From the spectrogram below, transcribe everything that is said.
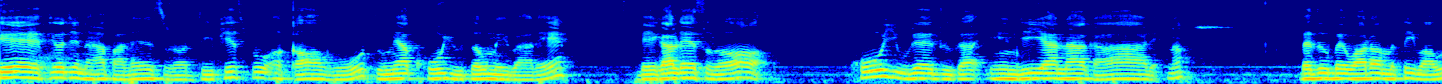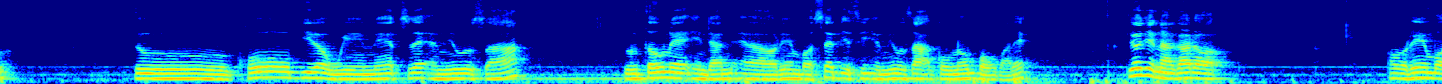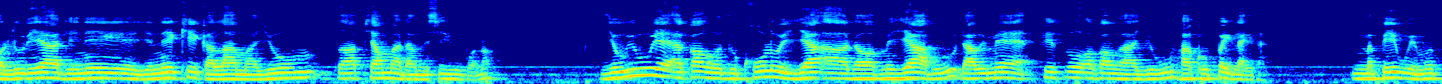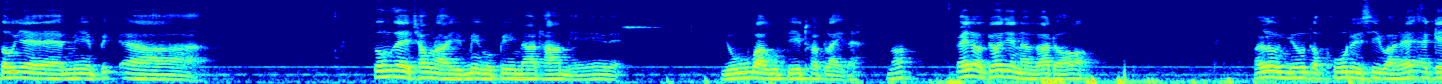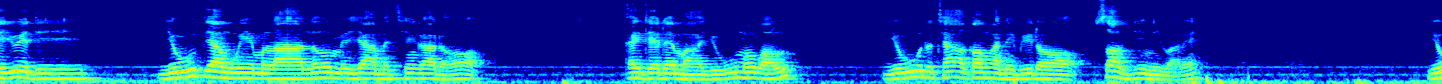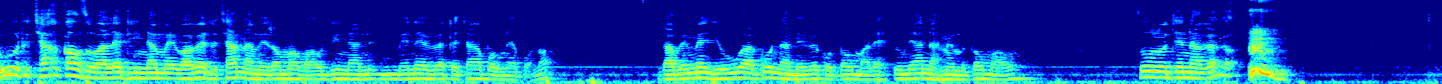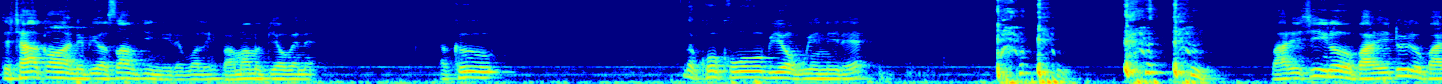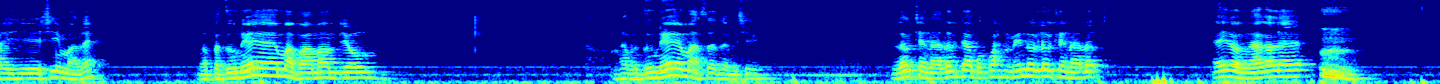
ကဲပြောချင်တာကဘာလဲဆိုတော့ဒီ Facebook account ကိုသူများခိုးယူသုံးနေပါတယ်ဘယ်ကလဲဆိုတော့ခိုးယူတဲ့သူကအိန္ဒိယနာကတဲ့နော်ဘယ်သူပဲဝါတော့မသိပါဘူးသူခိုးပြီးတော့ဝင်နေတဲ့အမျိုးအစားသူသုံးတဲ့ internet ရင်ပေါ်ဆက်ပစ္စည်းအမျိုးအစားအကုန်လုံးပေါ်ပါတယ်ပြောချင်တာကတော့ ဟိုရင်းပေါ့လူတွေကဒီနေ့ယနေ့ခေတ်ကာလမှာယူသားဖြောင်းမှတ်တာမရှိဘူးပေါ့နော်ယူယူရဲ့အကောင့်ကိုသူခိုးလို့ရအားတော့မရဘူးဒါပေမဲ့ Facebook အကောင့်ကယူဟာကိုပိတ်လိုက်တာမပေးဝင်ဘူး3ရက်မင်းအာ36နာရီမင်းကိုပေးနာထားမယ်တဲ့ယူဘာကိုပြေးထွက်ပလိုက်တာเนาะအဲ့တော့ပြောချင်တာကတော့ အဲ့လိုမျိုးသခိုးတွေရှိပါတယ်အကယ်၍ဒီယူပြန်ဝင်မလာလို့မရမချင်းကတော့အဲ့ထဲထဲမှာယူမဟုတ်ပါဘူးယူတခြားအကောင့်ကနေပြီးတော့စောင့်ကြည့်နေပါတယ်ယူတခြားအကောင့်ဆိုတာလည်းဒီနာမည်ပါပဲတခြားနာမည်တော့မဟုတ်ပါဘူးဒီနာမည်နဲ့ပဲတခြားပုံနဲ့ပေါ့နော်ဒါပေမဲ့ယူကကိုယ်နာမည်ပဲကိုသုံးပါတယ်သူများနာမည်မသုံးပါဘူးဆိုလိုချင်တာကတော့ တခြားအကောင့်ကနေပြီးတော့စောင့်ကြည့်နေတယ်ဗောလေဘာမှမပြောဘဲနဲ့အခုတခိုးခိုးပြီးတော့ဝင်နေတယ်ဘာတွေရှိလို့ဘာတွေတွေးလို့ဘာတွေရှိမှလဲငါဘယ်သူနဲ့မှဘာမှမပြောငါဘယ်သူနဲ့မှဆက်သက်မရှိလောက်ချင်တာလောက်တတ်ပါကွာမင်းတို့လောက်ချင်တာလောက်အဲ့တော့ငါကလည်း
